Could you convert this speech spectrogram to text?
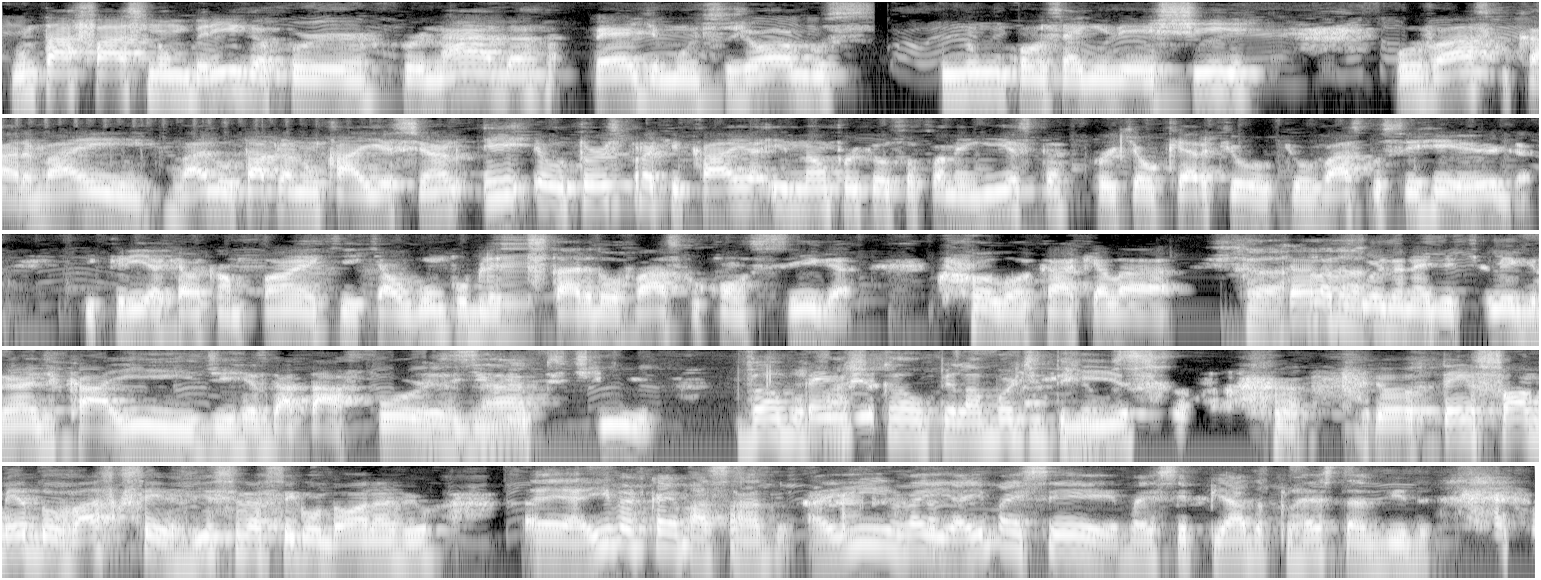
não tá fácil, não briga por, por nada, perde muitos jogos, não consegue investir. O Vasco, cara, vai vai lutar para não cair esse ano e eu torço para que caia e não porque eu sou flamenguista, porque eu quero que o, que o Vasco se reerga e crie aquela campanha que, que algum publicitário do Vasco consiga colocar aquela, aquela coisa, né, de time grande cair, de resgatar a força, Exato. de investir. Vamos, Tem Vascão, pelo amor de Deus. Isso. Eu tenho só medo do Vasco ser vice na segunda, viu? É, aí vai ficar embaçado. Aí vai, aí vai ser, vai ser piada pro resto da vida.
